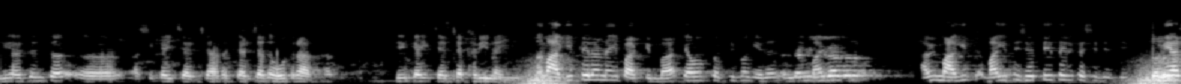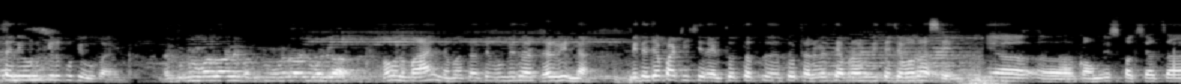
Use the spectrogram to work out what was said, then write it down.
ही अत्यंत अ, अशी काही चर्चा आता चर्चा तर होत राहतात. ही काही चर्चा खरी नाही आहे मागितलेला नाही पाठिंबा त्यामुळे पाठिंबा घेणं मा- आम्ही मागित मागितल्याशिवाय ते तरी कसे देतील? मी आता निवडणुकीला कुठे उभा आहे? नाही तुम्ही उमेदवार नाही पण तुम्ही उमेदवाराचे वडील आहात. हो ना मग आहे ना मग आता ते उमेदवार ठरवेल ना. मी त्याच्या पाठीशी राहील तो तो तो ठरवेल त्याप्रमाणे मी त्याच्याबरोबर असेल. मी काँग्रेस पक्षाचा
